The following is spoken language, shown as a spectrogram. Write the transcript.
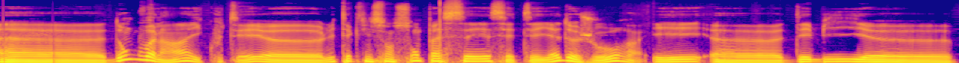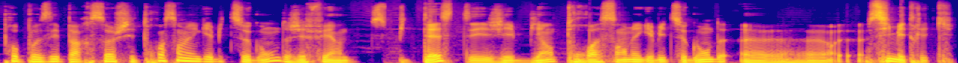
Euh, donc voilà, écoutez, euh, les techniciens sont passés, c'était il y a deux jours, et euh, débit euh, proposé par Soch, c'est 300 mégabits seconde. J'ai fait un speed test et j'ai bien 300 mégabits seconde euh, symétrique.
